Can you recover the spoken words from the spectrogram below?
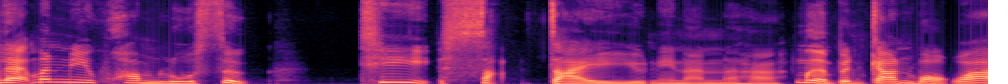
และมันมีความรู้สึกที่สะใจอยู่ในนั้นนะคะ เหมือนเป็นการบอกว่า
